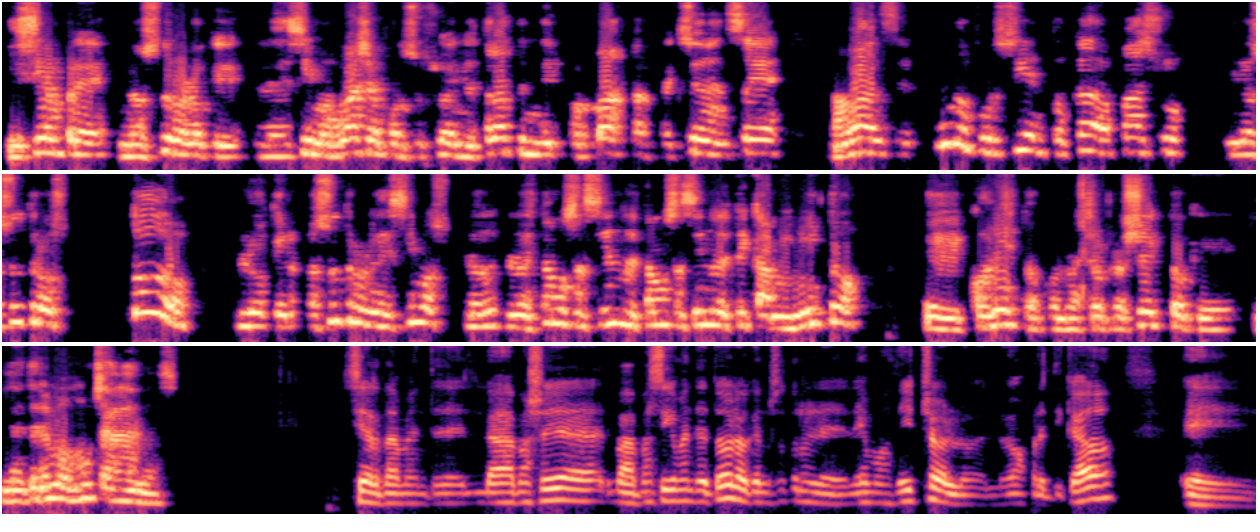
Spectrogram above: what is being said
Y siempre nosotros lo que le decimos, vayan por sus sueños, traten de ir por más, perfeccionense, avance, 1% cada paso, y nosotros todo lo que nosotros le decimos lo, estamos haciendo, estamos haciendo este caminito eh, con esto, con nuestro proyecto que le tenemos muchas ganas. Ciertamente, la mayoría, básicamente todo lo que nosotros le, hemos dicho lo, hemos practicado eh,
